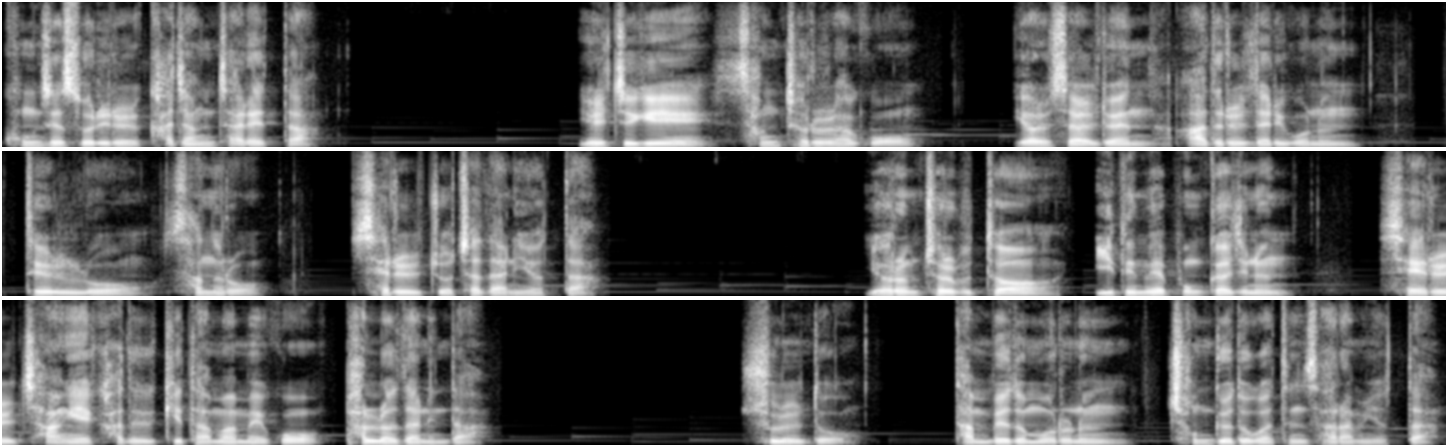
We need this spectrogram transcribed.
콩새 소리를 가장 잘했다. 일찍이 상처를 하고 10살 된 아들을 데리고는 들로 산으로 새를 쫓아다니었다. 여름철부터 이듬해 봄까지는 새를 장에 가득히 담아매고 팔러 다닌다. 술도 담배도 모르는 청교도 같은 사람이었다.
